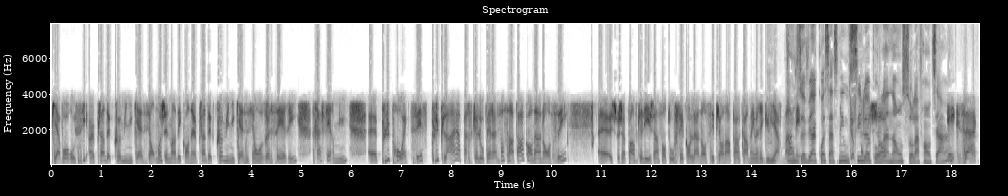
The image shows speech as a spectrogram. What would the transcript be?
puis avoir aussi un plan de communication. Moi, j'ai demandé qu'on ait un plan de communication resserré, raffermi, euh, plus proactif, plus clair, parce que l'opération Centaure qu'on a annoncée, euh, je pense que les gens sont au fait qu'on l'a annoncé, puis on en parle quand même régulièrement. On vous a vu à quoi ça se met aussi là, pour l'annonce sur la frontière. Exact.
